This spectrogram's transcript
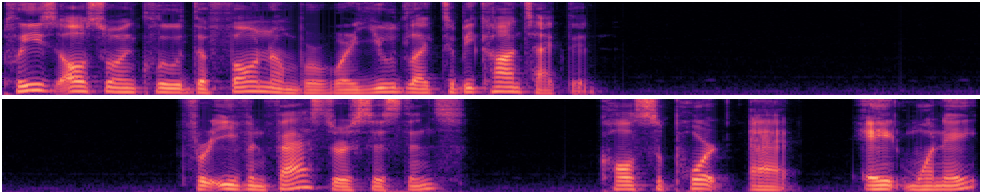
Please also include the phone number where you would like to be contacted. For even faster assistance, call support at 818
